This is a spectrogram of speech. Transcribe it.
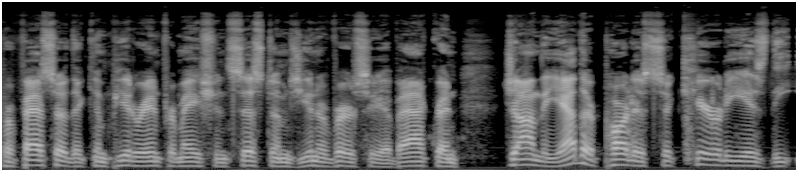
professor of the Computer Information Systems, University of Akron. John, the other part of security is the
